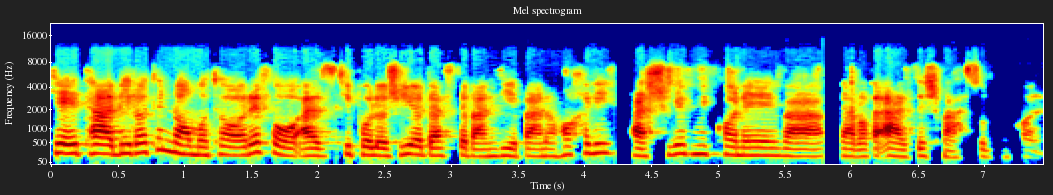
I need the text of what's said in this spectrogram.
که تعبیرات نامتعارف و از تیپولوژی یا دستبندی بناها خیلی تشویق می‌کنه و در واقع ارزش محسوب می‌کنه.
